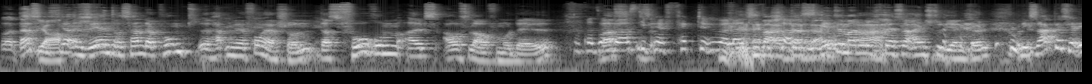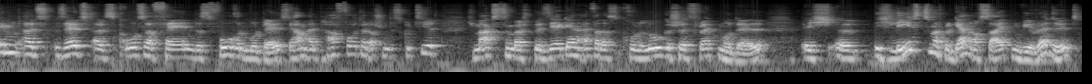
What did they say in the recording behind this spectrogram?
Das Ja. ist ja ein sehr interessanter Punkt, äh, hatten wir vorher schon. Das Forum als Auslaufmodell. Ich sagen, du Was- hast die perfekte Überleitung Das, war, das hätte man nicht besser einstudieren können. Und ich sage das ja eben als, selbst als großer Fan des Forenmodells. Wir haben ein paar Vorteile auch schon diskutiert. Ich mag es zum Beispiel sehr gerne einfach das chronologische Thread-Modell. Ich, äh, ich lese zum Beispiel gerne auf Seiten wie Reddit.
